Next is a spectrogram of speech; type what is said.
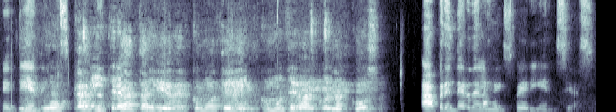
¿Entiendes? Y buscas y tratas de ver cómo te, cómo te van con las cosas. Aprender de las experiencias.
